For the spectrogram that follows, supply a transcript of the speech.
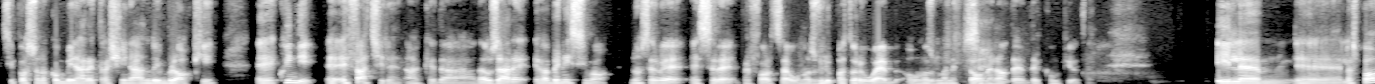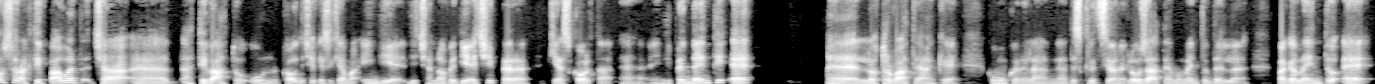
si possono combinare trascinando i blocchi, quindi è, è facile anche da, da usare e va benissimo non serve essere per forza uno sviluppatore web o uno smanettone sì. no, del, del, computer. Il, ehm, eh, lo sponsor Active Powered ci ha eh, attivato un codice che si chiama Indie 1910 per chi ascolta eh, indipendenti e eh, lo trovate anche comunque nella, nella, descrizione. Lo usate al momento del pagamento e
